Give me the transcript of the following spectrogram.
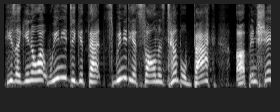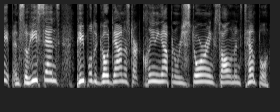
he's like you know what? We need to get that we need to get solomon's temple back up in shape. And so he sends people to go down and start cleaning up and restoring solomon's temple.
